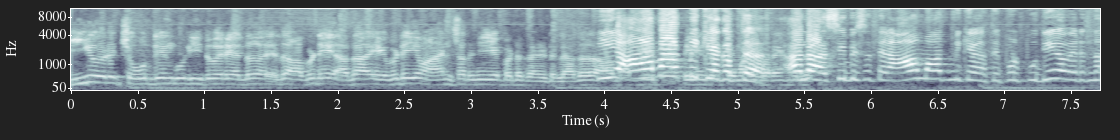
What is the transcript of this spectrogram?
ഈ ഒരു ചോദ്യം കൂടി ഇതുവരെ അത് ഇത് അവിടെ അത് എവിടെയും ആൻസർ ചെയ്യപ്പെട്ട് കണ്ടിട്ടില്ല. അത് ഈ ആം ആം ആദ്മി ആദ്മിക്കകത്ത് അല്ല സി ബി ആം ആദ്മിക്കകത്ത് ഇപ്പോൾ പുതിയ വരുന്ന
